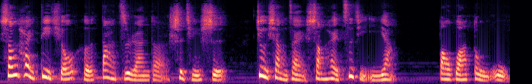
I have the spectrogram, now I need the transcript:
伤害地球和大自然的事情时，就像在伤害自己一样，包括动物。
